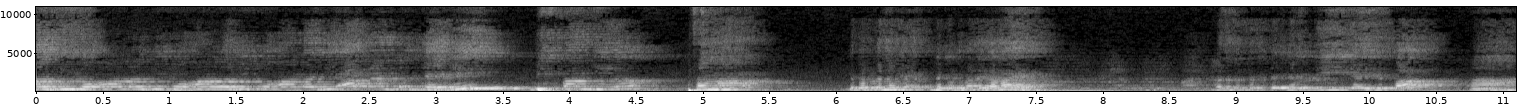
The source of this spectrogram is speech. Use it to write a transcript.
lagi, doa lagi, doa lagi, doa lagi. Apa yang terjadi? Dipanggil sama departemen departemen agama ya? Departemen di dari depan. Nah,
